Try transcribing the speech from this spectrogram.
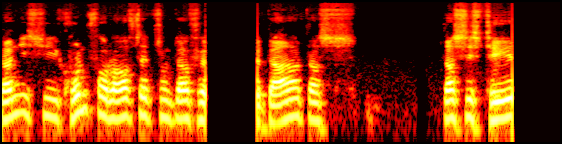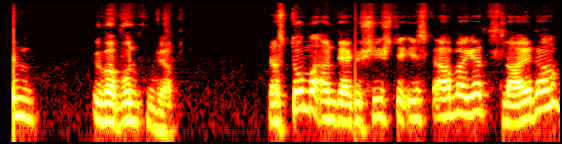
dann ist die Grundvoraussetzung dafür da, dass das System überwunden wird. Das Dumme an der Geschichte ist aber jetzt leider,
